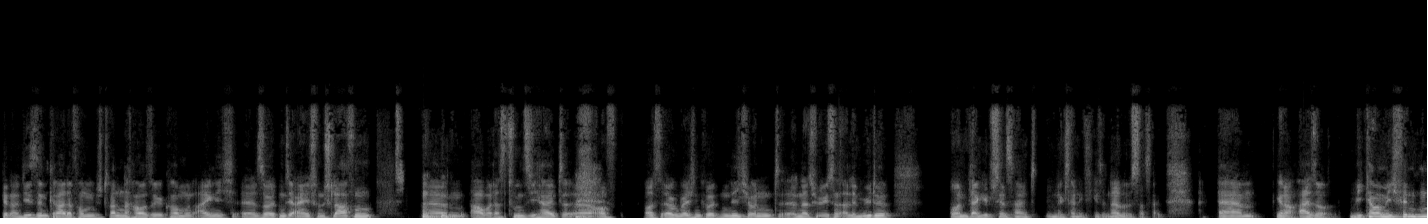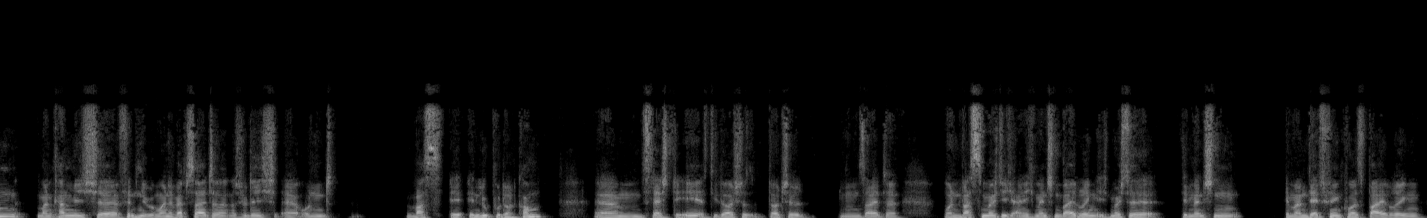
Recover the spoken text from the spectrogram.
Genau, die sind gerade vom Strand nach Hause gekommen und eigentlich äh, sollten sie eigentlich schon schlafen, ähm, aber das tun sie halt äh, auf, aus irgendwelchen Gründen nicht und äh, natürlich sind alle müde und da gibt's jetzt halt eine kleine Krise, ne? so ist das halt. Ähm, genau, also wie kann man mich finden? Man kann mich äh, finden über meine Webseite natürlich äh, und was in lupo.com ähm, slash de ist die deutsche deutsche hm, Seite und was möchte ich eigentlich Menschen beibringen? Ich möchte den Menschen in meinem Daytrading-Kurs beibringen,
